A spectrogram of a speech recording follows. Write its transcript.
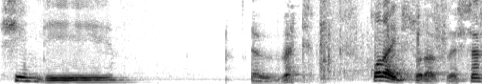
Şimdi evet. Kolay bir soru arkadaşlar.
